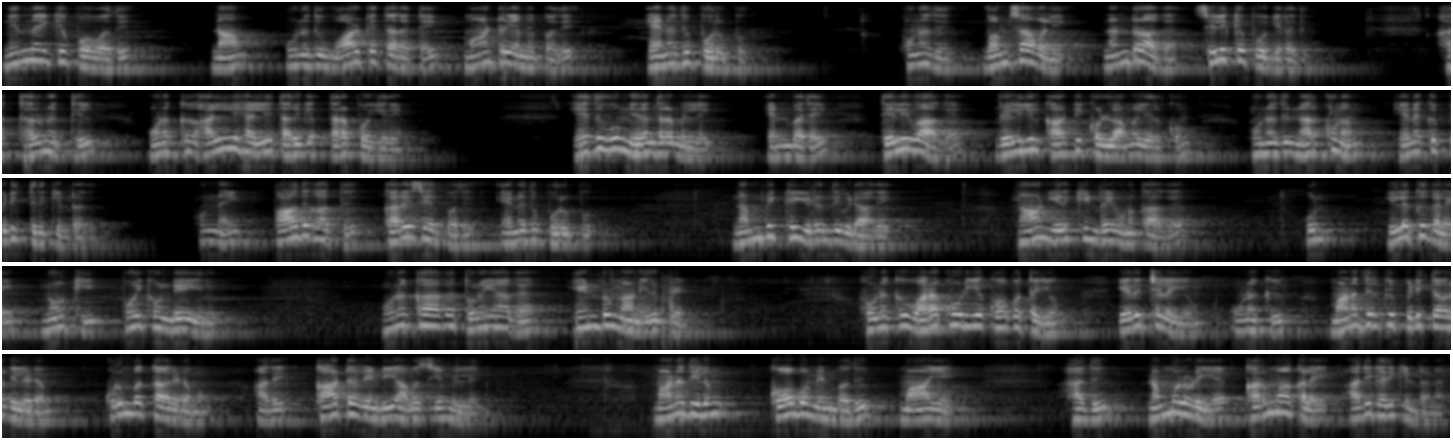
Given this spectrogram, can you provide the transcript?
நிர்ணயிக்கப் போவது நாம் உனது வாழ்க்கை தரத்தை மாற்றியமைப்பது எனது பொறுப்பு. உனது வம்சாவளி நன்றாக செழிக்கப் போகிறது. அத்தருணத்தில் உனக்கு அள்ளி அள்ளி தருக தரப்போகிறேன். எதுவும் தெளிவாக வெளியில் காட்டிக்கொள்ளாமல் இருக்கும் உனது நற்குணம் எனக்கு பிடித்திருக்கின்றது. உன்னை பாதுகாத்து கரை சேர்ப்பது எனது பொறுப்பு. நம்பிக்கை இழந்து விடாதே. நான் இருக்கின்றேன் உனக்காக. உன் இலக்குகளை நோக்கி போய்கொண்டே இரு. உனக்காக துணையாக என்றும் நான் இருப்பேன். உனக்கு வரக்கூடிய கோபத்தையும் எரிச்சலையும் உனக்கு மனதிற்கு பிடித்தவர்களிடம் குடும்பத்தாரிடமும் அதை காட்ட வேண்டிய அவசியம் இல்லை. மனதிலும் கோபம் என்பது மாயை. அது நம்மளுடைய கர்மாக்களை அதிகரிக்கின்றன.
